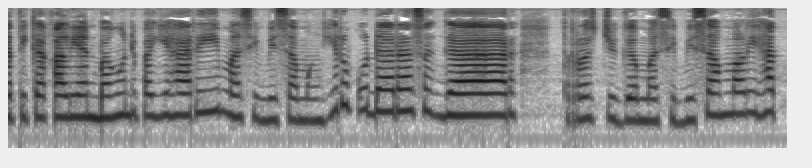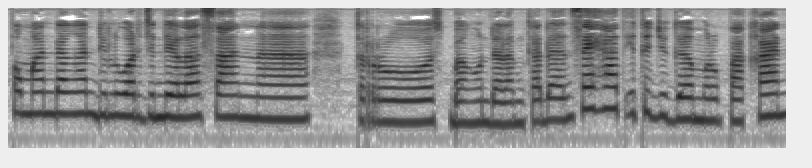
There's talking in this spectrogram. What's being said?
ketika kalian bangun di pagi hari masih bisa menghirup udara segar, terus juga masih bisa melihat pemandangan di luar jendela sana, terus bangun dalam keadaan sehat itu juga merupakan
